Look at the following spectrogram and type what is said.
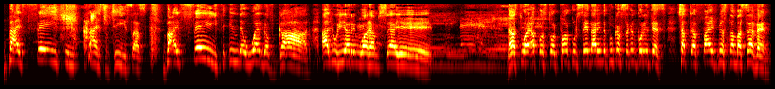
by faith in Christ Jesus, by faith in the Word of God. Are you hearing what I'm saying? That's why Apostle Paul could say that in the book of Second Corinthians, chapter 5, verse number 7.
